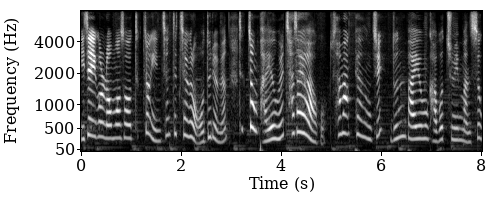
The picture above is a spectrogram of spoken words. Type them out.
이제 이걸 넘어서 특정 인챈트 책을 얻으려면 특정 바이옴을 찾아야 하고 사막 평지, 눈 바이옴 갑옷 주민만 쓰고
